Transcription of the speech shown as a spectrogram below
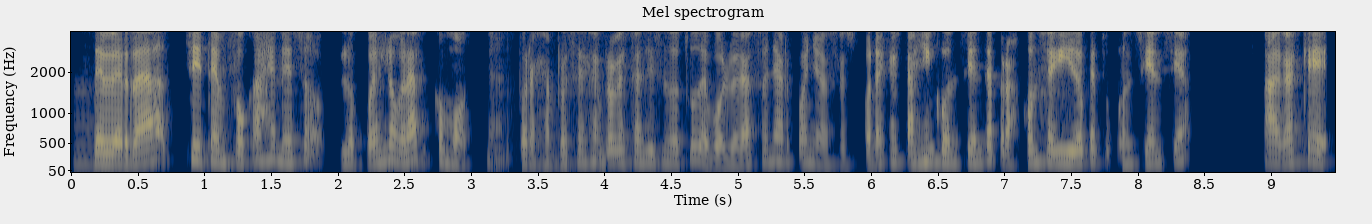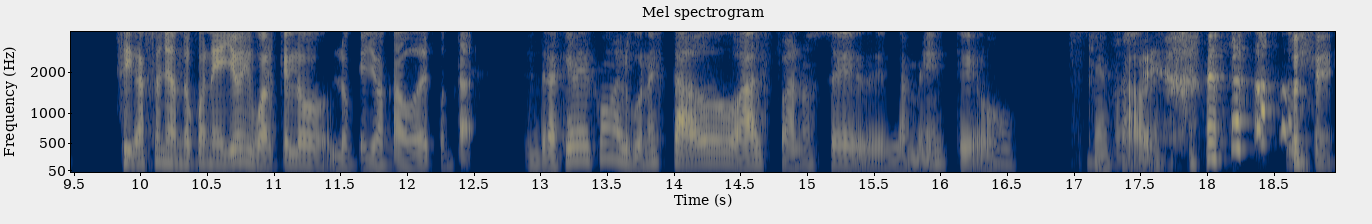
De mm. verdad, si te enfocas en eso, lo puedes lograr, como por ejemplo ese ejemplo que estás diciendo tú de volver a soñar, coño, se supone que estás inconsciente, pero has conseguido que tu conciencia haga que sigas soñando con ello, igual que lo, lo que yo acabo de contar. ¿Tendrá que ver con algún estado alfa, no sé, de la mente o quién sabe? No sé.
